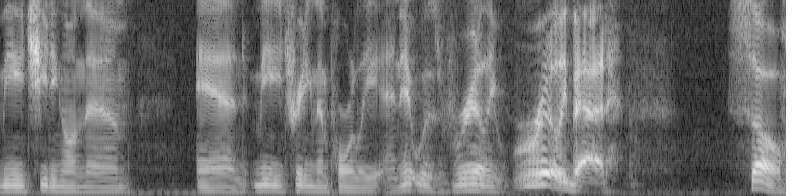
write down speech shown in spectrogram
me cheating on them and me treating them poorly, and it was really, really bad. So,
